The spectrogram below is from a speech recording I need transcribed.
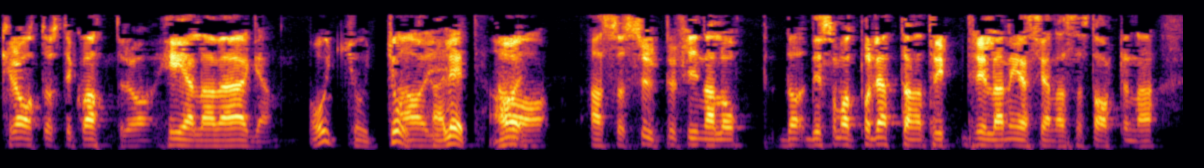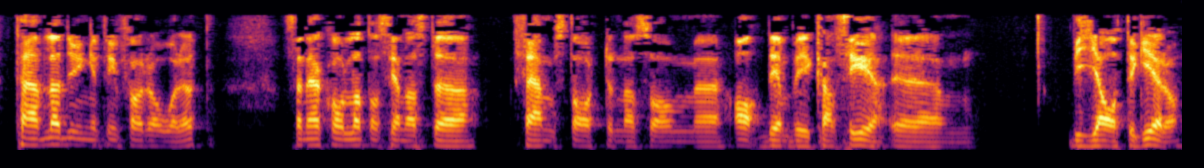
Kratos de Quattro, hela vägen. Oj, oj, oj. Ja, härligt. Ja, alltså superfina lopp. Det är som att poletterna trillar ner senaste starterna. Tävlade ju ingenting förra året. Sen har jag kollat de senaste fem starterna som, eh, ja, det vi kan se eh, via ATG då.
